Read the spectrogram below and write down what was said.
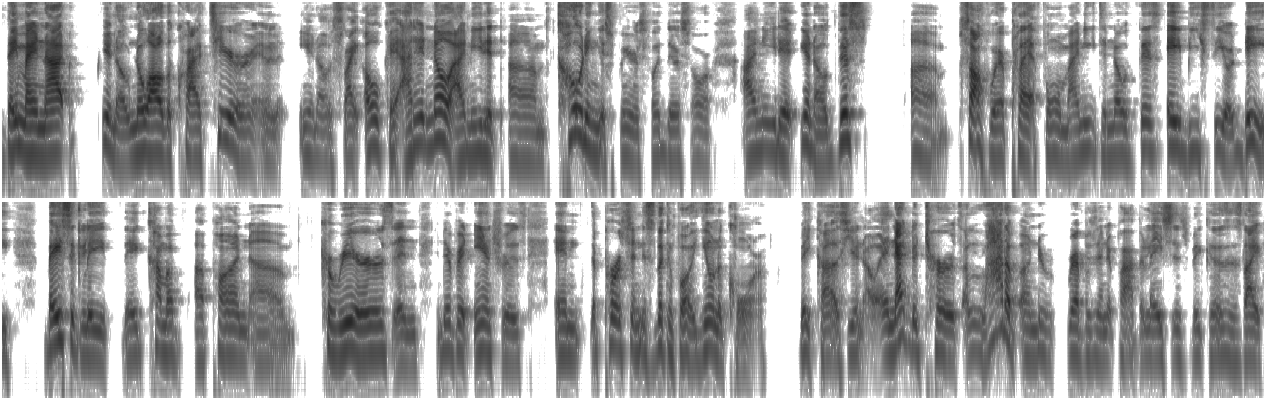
they may not you know know all the criteria and you know it's like okay i didn't know i needed um, coding experience for this or i needed you know this um, software platform i need to know this a b c or d. Basically they come up upon um, careers and different interests and the person is looking for a unicorn because you know and that deters a lot of underrepresented populations because it's like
